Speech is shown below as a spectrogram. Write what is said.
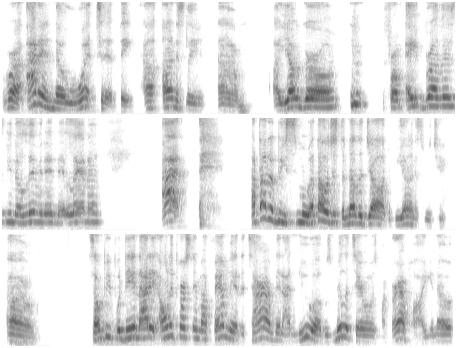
Bro, I didn't know what to think. Uh, honestly, um, a young girl from eight brothers, you know, living in Atlanta. I I thought it'd be smooth. I thought it was just another job, to be honest with you. Um, some people didn't. I the only person in my family at the time that I knew of was military was my grandpa, you know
